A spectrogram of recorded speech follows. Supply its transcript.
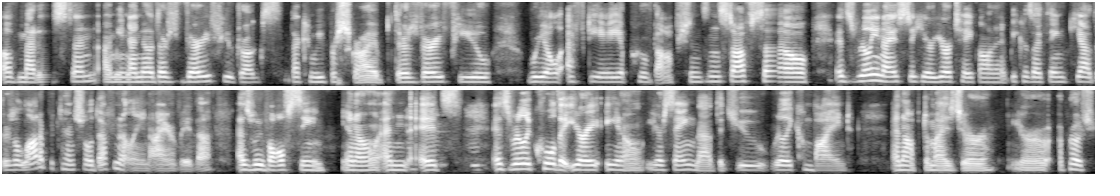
of medicine. I mean, I know there's very few drugs that can be prescribed. There's very few real FDA approved options and stuff. So it's really nice to hear your take on it because I think, yeah, there's a lot of potential definitely in Ayurveda, as we've all seen, you know, and mm-hmm. it's it's really cool that you're, you know, you're saying that that you really combined and optimized your your approach.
